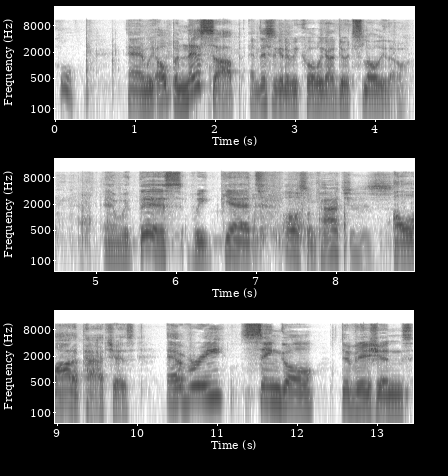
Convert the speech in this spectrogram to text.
Cool. And we open this up, and this is to be cool. We got to do it slowly, though. And with this, we get Oh, some patches. a lot of patches. Every single divisions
